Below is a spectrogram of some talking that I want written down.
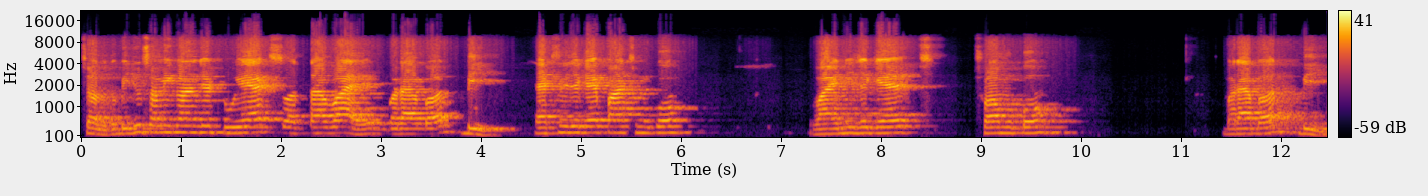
ચલો, તો બીજું સમીકરણ છે ટુ એક્સ વત્તા વાય બરાબર બી x ની જગ્યાએ પાંચ મૂકો. y ની જગ્યાએ છ મૂકો. બરાબર બી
